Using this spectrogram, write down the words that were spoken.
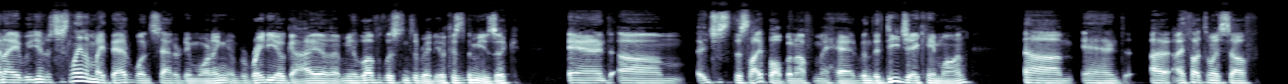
and I you know just laying on my bed one Saturday morning. I'm a radio guy. I mean, I love listening to the radio because of the music, and um, just this light bulb went off in my head when the DJ came on, um, and I, I thought to myself,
